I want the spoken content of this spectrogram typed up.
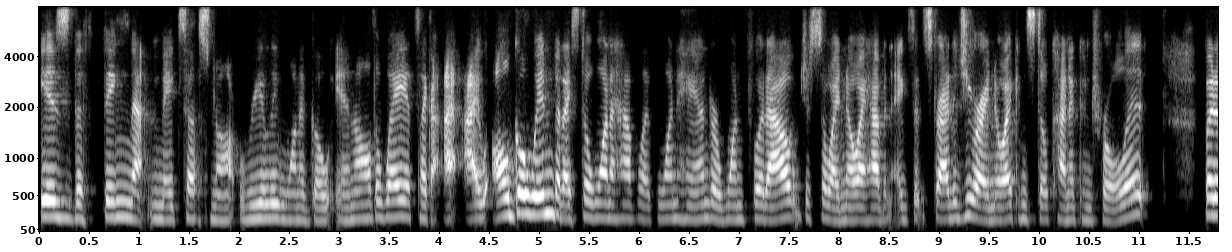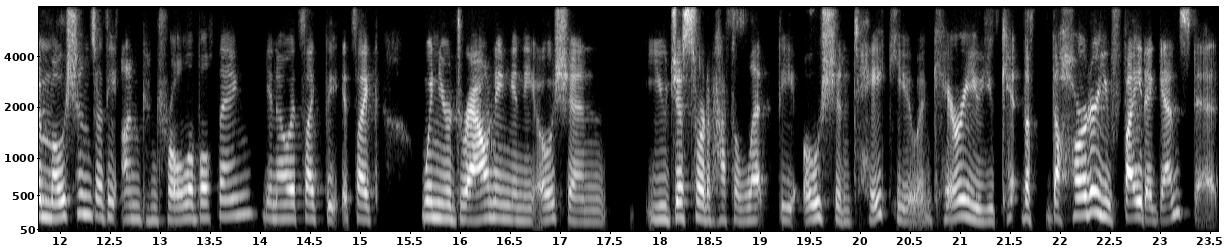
is the thing that makes us not really want to go in all the way. It's like I, I I'll go in, but I still want to have like one hand or one foot out just so I know I have an exit strategy or I know I can still kind of control it. But emotions are the uncontrollable thing. You know, it's like the it's like when you're drowning in the ocean, you just sort of have to let the ocean take you and carry you you can't the, the harder you fight against it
